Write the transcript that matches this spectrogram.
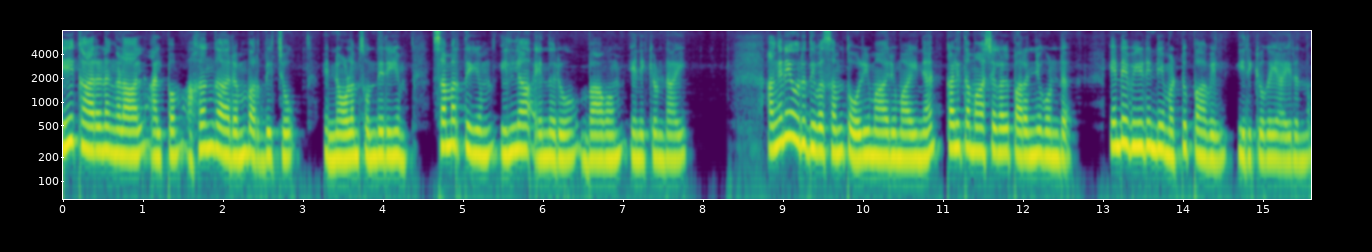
ഈ കാരണങ്ങളാൽ അല്പം അഹങ്കാരം വർദ്ധിച്ചു. എന്നോളം സുന്ദരിയും സമർത്ഥിയും ഇല്ല എന്നൊരു ഭാവം എനിക്കുണ്ടായി. അങ്ങനെ ഒരു ദിവസം തോഴിമാരുമായി ഞാൻ കളിതമാശകൾ പറഞ്ഞുകൊണ്ട് എന്റെ വീടിന്റെ മട്ടുപ്പാവിൽ ഇരിക്കുകയായിരുന്നു.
